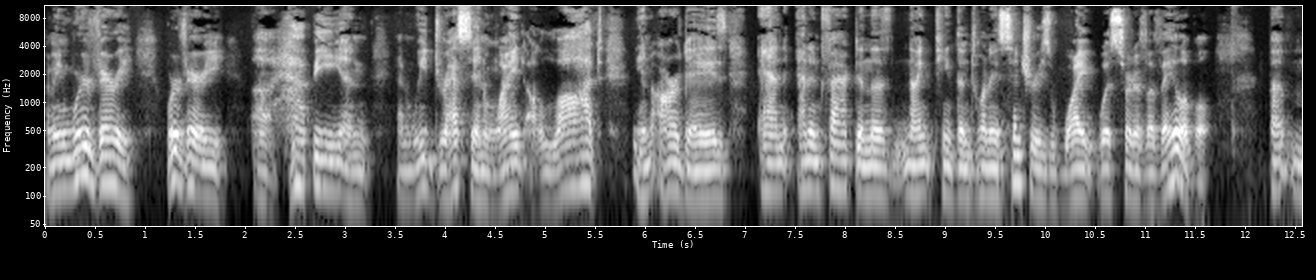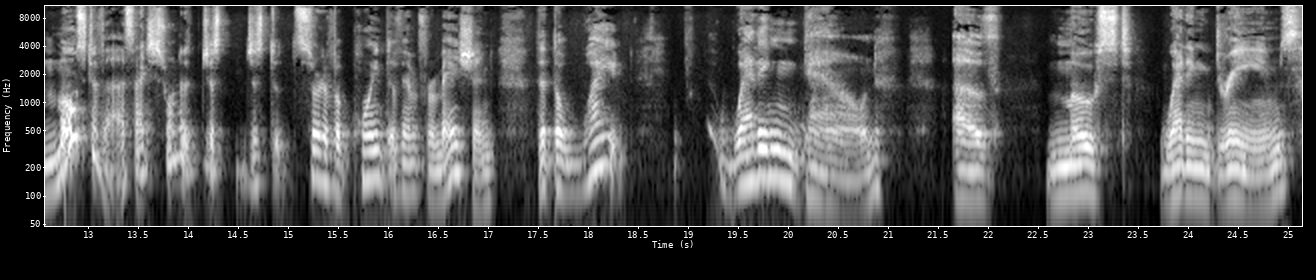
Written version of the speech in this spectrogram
I mean, we're very we're very uh, happy and and we dress in white a lot in our days and and in fact in the 19th and 20th centuries white was sort of available but most of us, I just want to just just sort of a point of information that the white wedding gown of most wedding dreams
